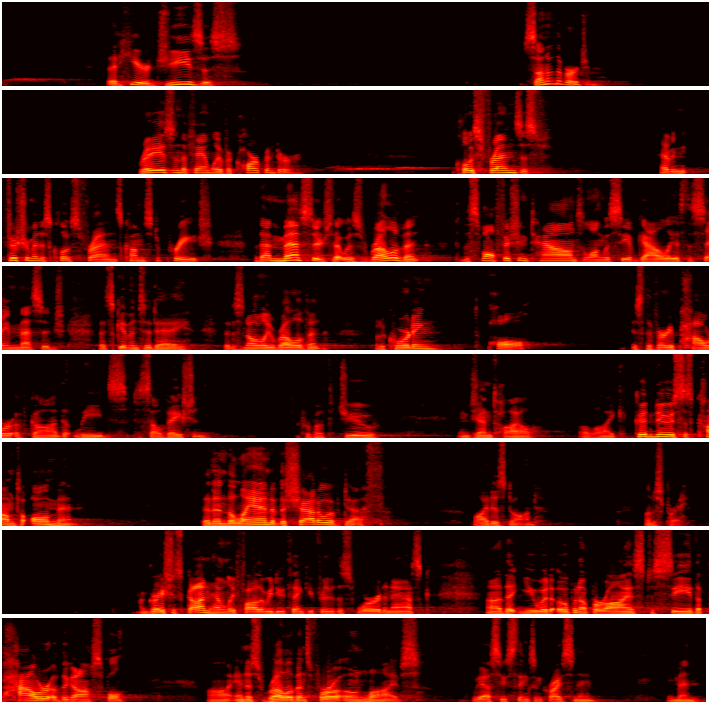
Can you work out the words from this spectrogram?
that here Jesus, son of the Virgin, raised in the family of a carpenter, close friends as having fishermen as close friends, comes to preach. But that message that was relevant to the small fishing towns along the Sea of Galilee is the same message that's given today that is not only relevant, but according to Paul, is the very power of God that leads to salvation for both Jew and Gentile alike. Good news has come to all men that in the land of the shadow of death, light has dawned. Let us pray. Our gracious God and Heavenly Father, we do thank you for this word and ask uh, that you would open up our eyes to see the power of the gospel uh, and its relevance for our own lives. We ask these things in Christ's name. Amen.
